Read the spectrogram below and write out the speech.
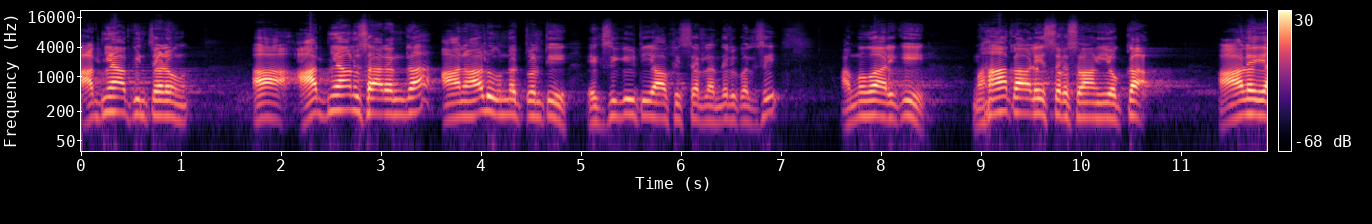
ఆజ్ఞాపించడం ఆ ఆజ్ఞానుసారంగా ఆనాడు ఉన్నటువంటి ఎగ్జిక్యూటివ్ ఆఫీసర్లు అందరూ కలిసి అమ్మవారికి మహాకాళేశ్వర స్వామి యొక్క ఆలయ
